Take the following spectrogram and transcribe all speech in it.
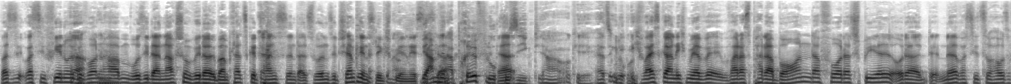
Was, sie- was sie 4-0 Ja, gewonnen genau. haben, wo sie danach schon wieder über den Platz getanzt sind, als würden sie Champions League spielen nächstes Genau. Wir haben Jahr. den Aprilfluch Ja. besiegt. Ja, okay. Herzlichen Glückwunsch. Ich weiß gar nicht mehr, wer, war das Paderborn davor, das Spiel, oder, ne, was sie zu Hause,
